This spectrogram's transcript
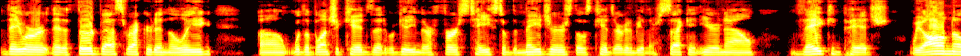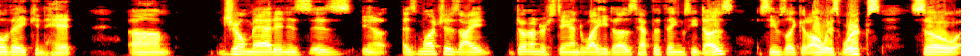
they were they had the third best record in the league. Uh, with a bunch of kids that were getting their first taste of the majors. Those kids are going to be in their second year now. They can pitch. We all know they can hit. Um, Joe Maddon is, is, you know, as much as I don't understand why he does half the things he does, it seems like it always works. So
